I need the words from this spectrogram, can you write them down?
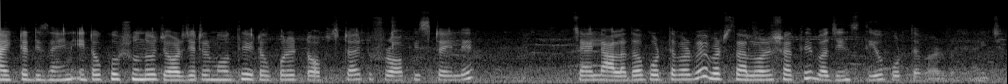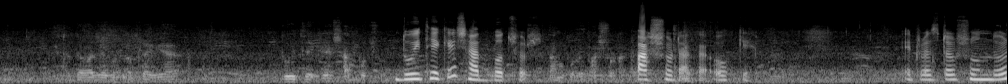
আরেকটা ডিজাইন এটাও খুব সুন্দর জর্জেটের মধ্যে এটা উপরের টপসটা একটু ফ্রক স্টাইলে। চাইলে আলাদাও পরতে পারবে বাট সালোয়ারের সাথে বা জিন্স দিয়েও পরতে পারবে দুই থেকে সাত বছর। দুই থেকে সাত বছর। পাঁচশো পাঁচশো টাকা ওকে। এই ড্রেসটাও সুন্দর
